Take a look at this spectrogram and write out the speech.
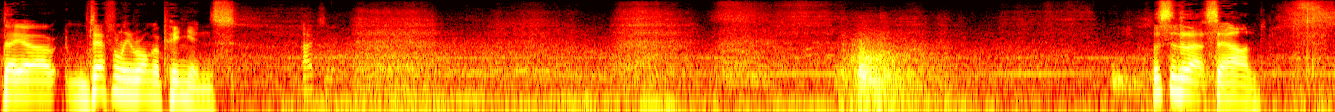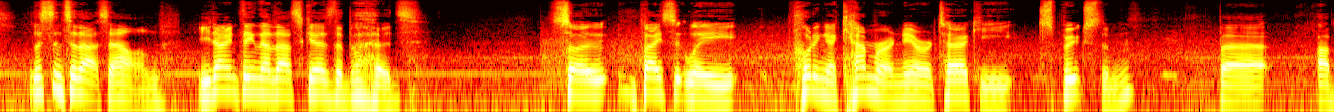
They are definitely wrong opinions. Listen to that sound. Listen to that sound. You don't think that that scares the birds? So basically, putting a camera near a turkey spooks them, but a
